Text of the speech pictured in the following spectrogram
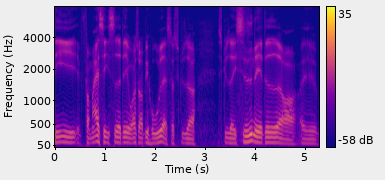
det for mig at se sidder det jo også op i hovedet, altså skyder, skyder i sidenettet, og øh,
